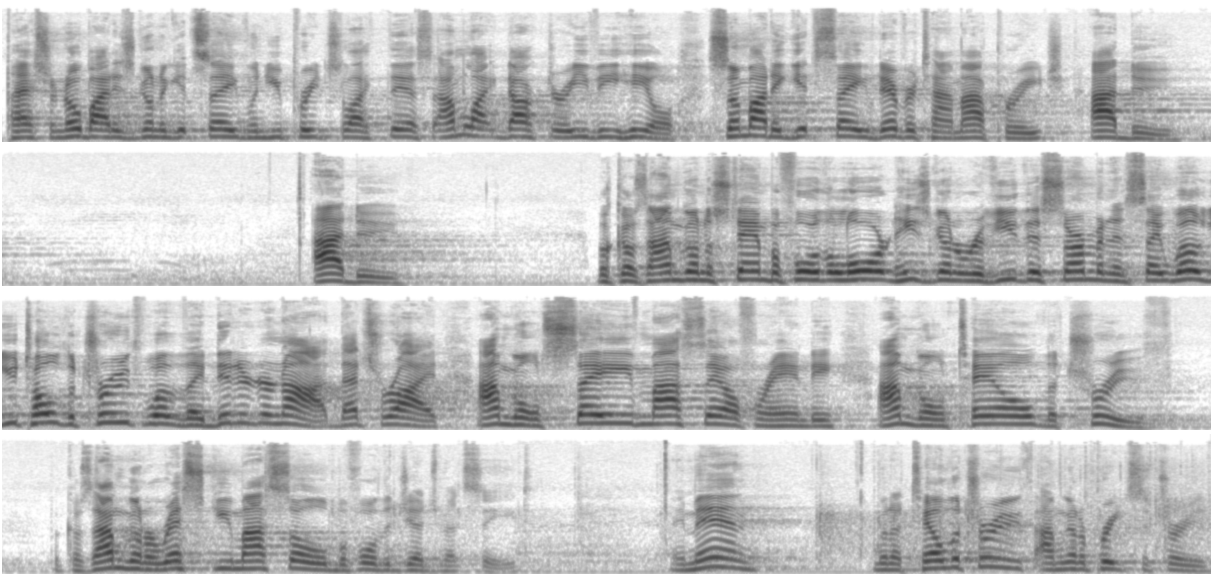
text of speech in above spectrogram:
Pastor, nobody's going to get saved when you preach like this. I'm like Dr. E.V. Hill. Somebody gets saved every time I preach. I do. I do. Because I'm going to stand before the Lord and He's going to review this sermon and say, Well, you told the truth whether they did it or not. That's right. I'm going to save myself, Randy. I'm going to tell the truth because I'm going to rescue my soul before the judgment seat. Amen. I'm going to tell the truth. I'm going to preach the truth.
